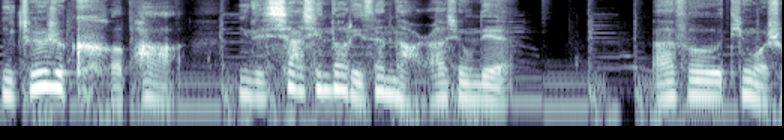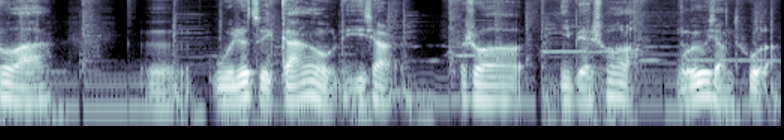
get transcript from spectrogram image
你真是可怕！你的下限到底在哪儿啊，兄弟？”F 听我说完，呃，捂着嘴干呕了一下。他说：“你别说了，我又想吐了。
